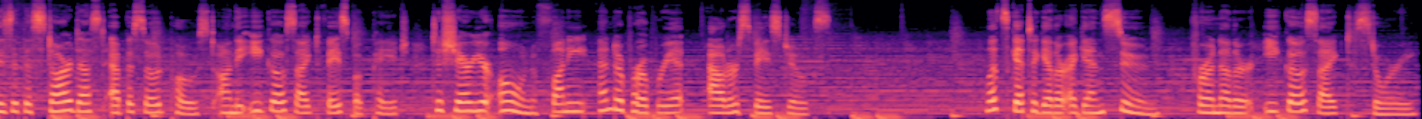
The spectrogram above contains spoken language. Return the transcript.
Visit the Stardust episode post on the Eco Psyched Facebook page to share your own funny and appropriate outer space jokes. Let's get together again soon for another eco psyched story.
